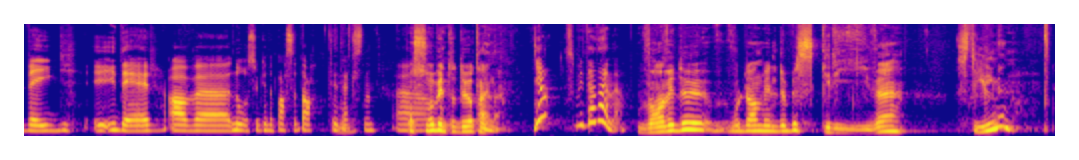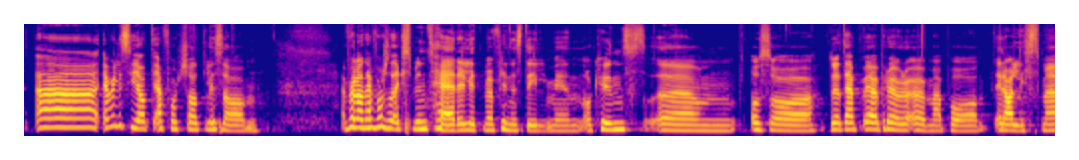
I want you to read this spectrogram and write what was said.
vague ideer av uh, noe som kunne passet da, til teksten. Uh, Og så begynte du å tegne. ja, så begynte jeg å tegne. Vil du, hvordan vil du beskrive stilen din? Jeg vil si at jeg fortsatt liksom Jeg føler at jeg fortsatt eksperimenterer litt med å finne stilen min og kunst. Um, og så Du vet, jeg, jeg prøver å øve meg på realisme,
